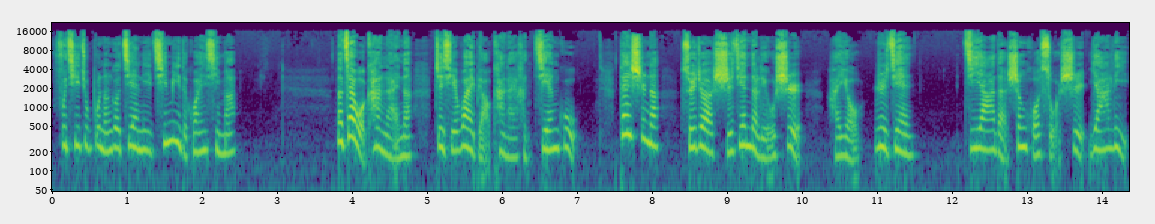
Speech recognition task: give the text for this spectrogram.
夫妻就不能够建立亲密的关系吗？”那在我看来呢，这些外表看来很坚固，但是呢。随着时间的流逝，还有日渐积压的生活琐事压力，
